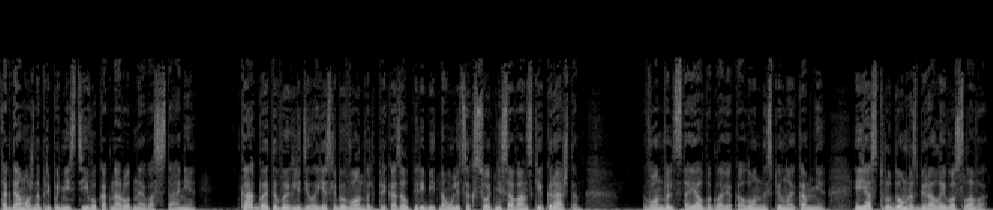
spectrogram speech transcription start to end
Тогда можно преподнести его как народное восстание. Как бы это выглядело, если бы Вонвальд приказал перебить на улицах сотни саванских граждан? Вонвальд стоял во главе колонны спиной ко мне, и я с трудом разбирала его слова —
